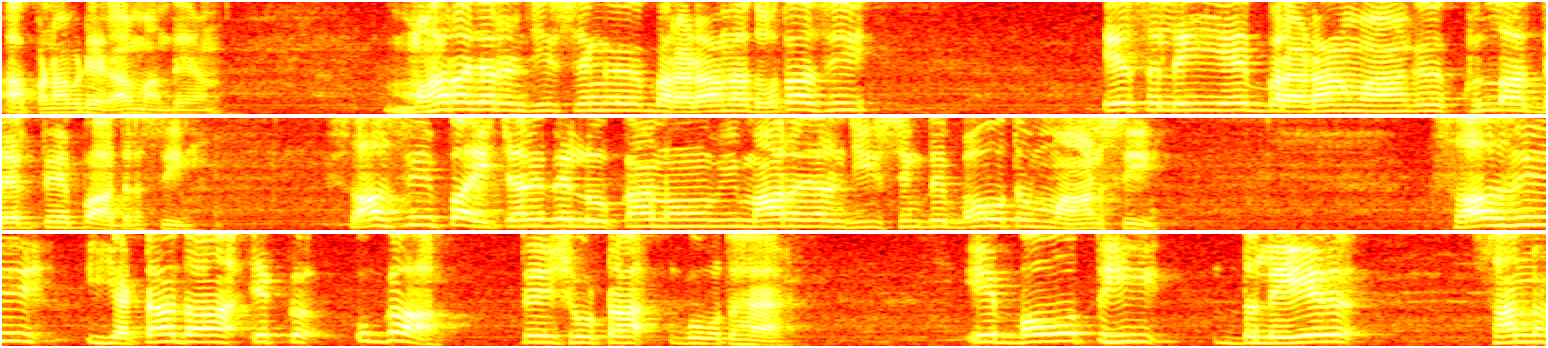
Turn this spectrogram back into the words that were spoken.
ਆਪਣਾ ਵਡੇਰਾ ਮੰਨਦੇ ਹਨ। ਮਹਾਰਾਜਾ ਰਣਜੀਤ ਸਿੰਘ ਬਰਾੜਾਂ ਦਾ ਦੋਤਾ ਸੀ। ਇਸ ਲਈ ਇਹ ਬਰਾੜਾਂ ਵਾਂਗ ਖੁੱਲਾ ਦਿਲ ਤੇ ਬਹਾਦਰ ਸੀ। ਸਾਹਸੀ ਭਾਈਚਾਰੇ ਦੇ ਲੋਕਾਂ ਨੂੰ ਵੀ ਮਹਾਰਾਜਾ ਰਣਜੀਤ ਸਿੰਘ ਤੇ ਬਹੁਤ ਮਾਣ ਸੀ। ਸਾਹਸੀ ਜੱਟਾਂ ਦਾ ਇੱਕ ਉੱਗਾ ਤੇ ਛੋਟਾ ਗੋਤ ਹੈ। ਇਹ ਬਹੁਤ ਹੀ ਦਲੇਰ ਸਨ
